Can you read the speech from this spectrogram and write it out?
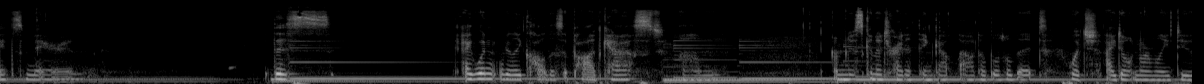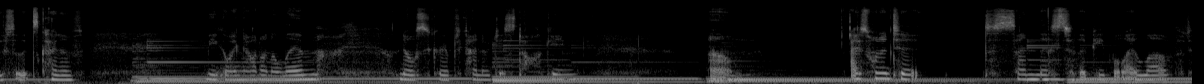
it's Marin. This, I wouldn't really call this a podcast. Um, I'm just gonna try to think out loud a little bit, which I don't normally do, so it's kind of me going out on a limb. No script, kind of just talking. Um, I just wanted to, to send this to the people I loved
